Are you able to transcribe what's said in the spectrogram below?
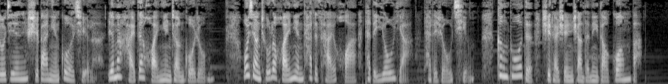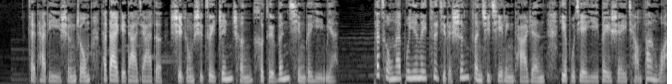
如今十八年过去了，人们还在怀念张国荣。我想，除了怀念他的才华、他的优雅、他的柔情，更多的是他身上的那道光吧。在他的一生中，他带给大家的始终是最真诚和最温情的一面。他从来不因为自己的身份去欺凌他人，也不介意被谁抢饭碗。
